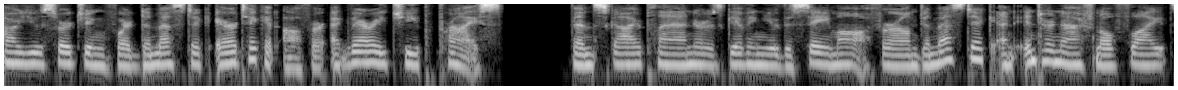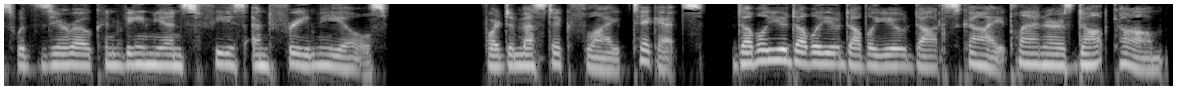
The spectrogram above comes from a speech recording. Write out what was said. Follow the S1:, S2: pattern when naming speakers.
S1: Are you searching for domestic air ticket offer at very cheap price? Then Skyplanners giving you the same offer on domestic and international flights with zero convenience fees and free meals. For domestic flight tickets, www.skyplanners.com.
